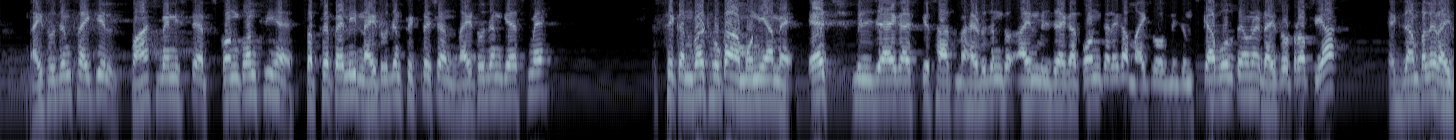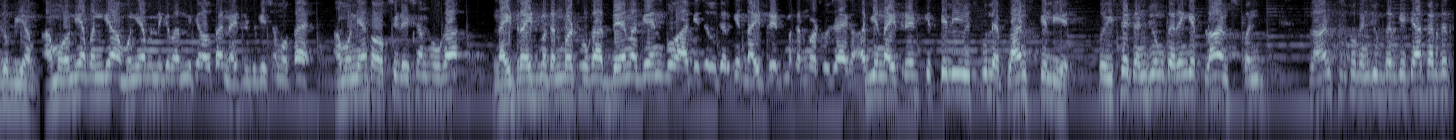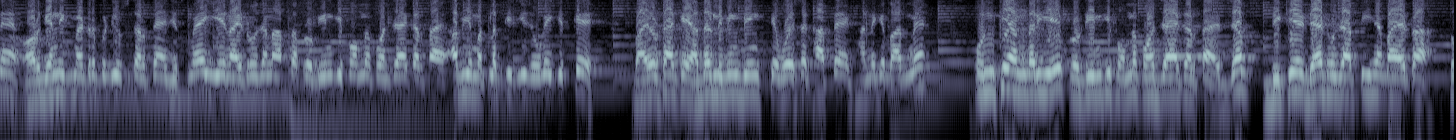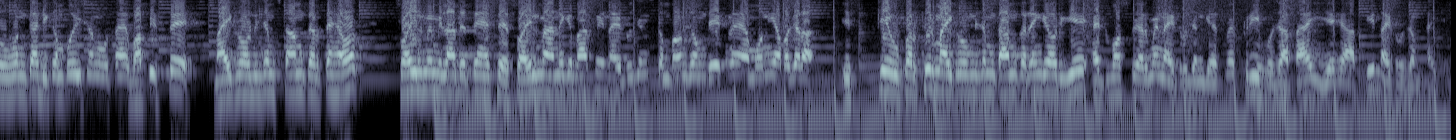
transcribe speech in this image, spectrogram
Nitrogen cycle, पाँच main steps कौन कौन सी है? सबसे पहली नाइट्रोजन फिक्सेशन, नाइट्रोजन गैस में से कन्वर्ट होगा अमोनिया में। H मिल जाएगा इसके साथ में हाइड्रोजन आयन मिल जाएगा। कौन करेगा? माइक्रो ऑर्गेनिजम्स क्या बोलते हैं उन्हें? डाइजोट्रॉप्स या एग्ज़ाम्पल है राइजोबियम अमोनिया बन गया। अमोनिया बनने के बाद में क्या होता है? नाइट्रिफिकेशन होता है। अमोनिया का ऑक्सीडेशन होगा। नाइट्राइट में कन्वर्ट होगा। देन अगेन वो आगे चल करके नाइट्रेट में कन्वर्ट हो जाएगा। अब ये नाइट्रेट किसके लिए यूजफुल है? प्लांट्स के लिए। तो इसे कंज्यूम करेंगे प्लांट्स प्लांट्स इसको कंज्यूम करके क्या कर देते हैं? ऑर्गेनिक मैटर प्रोड्यूस करते हैं, जिसमें ये नाइट्रोजन आपका प्रोटीन की फॉर्म में पहुँच जाया करता है। अब ये मतलब की चीज़ हो गई किसके? बायोटा के अदर लिविंग बींग्स के, वो इसे खाते हैं, खाने के बाद में उनके अंदर ये प्रोटीन की फॉर्म में पहुँच जाया करता है। जब डिके डेड हो जाती है बायोटा तो उनका डिकम्पोजिशन होता है, वापिस से माइक्रो ऑर्गेनिजम्स काम करते हैं और सॉइल में मिला देते हैं ऐसे सॉइल में आने के बाद में नाइट्रोजन कंपाउंड जो हम देख रहे हैं अमोनिया वगैरह। इसके ऊपर फिर माइक्रो ऑर्गेनिज्म काम करेंगे और ये एटमोस्फेयर में नाइट्रोजन गैस में फ्री हो जाता है। ये है आपकी नाइट्रोजन साइकिल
